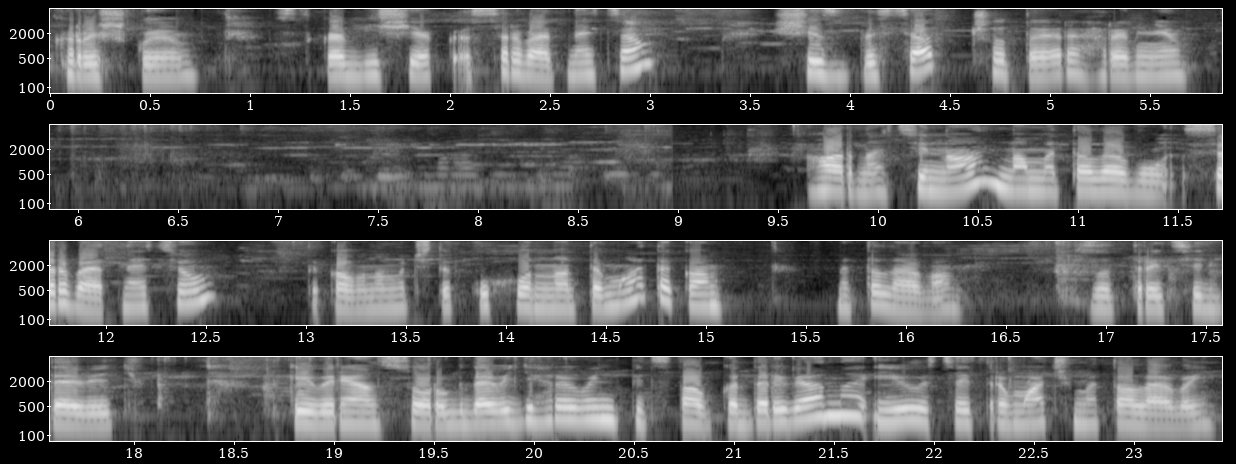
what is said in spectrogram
кришкою. Це така більш як серветниця 64 гривні. Гарна ціна на металеву серветницю. Така вона, бачите, кухонна тематика. Металева за 39. Такий варіант 49 гривень, підставка дерев'яна і ось цей тримач металевий.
